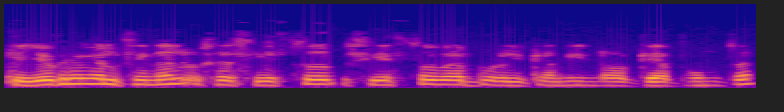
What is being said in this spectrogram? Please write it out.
que yo creo que al final, o sea, si esto, si esto va por el camino que apunta,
